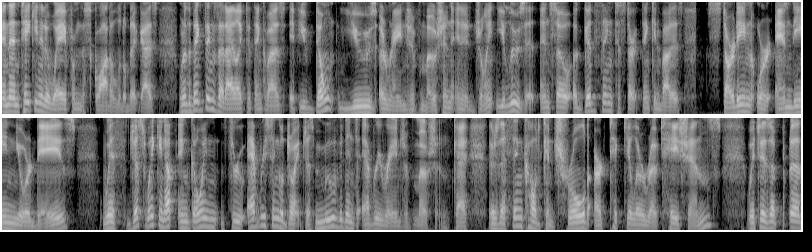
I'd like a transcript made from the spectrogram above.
and then taking it away from the squat a little bit, guys. One of the big things that I like to think about is if you don't use a range of motion in a joint, you lose it. And so, a good thing to start thinking about is starting or ending your days with just waking up and going through every single joint, just move it into every range of motion. Okay. There's a thing called controlled articular rotations, which is a, a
